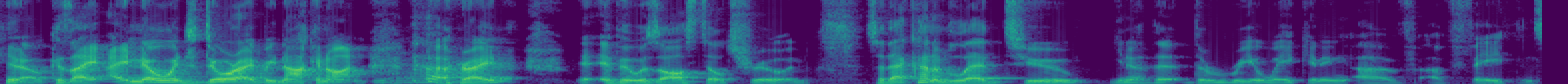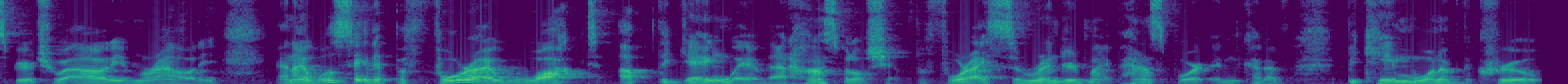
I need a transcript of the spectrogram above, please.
you know because I, I know which door i'd be knocking on yeah. right? If it was all still true. And so that kind of led to you know the the reawakening of of faith and spirituality and morality. And i will say that before i walked up the gangway of that hospital ship before i surrendered my passport and kind of became one of the crew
